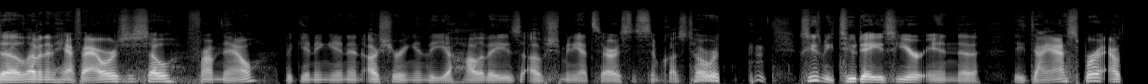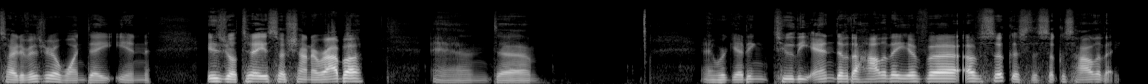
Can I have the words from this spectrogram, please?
uh, 11 and a half hours or so from now, beginning in and ushering in the uh, holidays of Shmini Atzeres and Simchas Torah. Excuse me, two days here in uh, the diaspora outside of Israel, one day in Israel. Today is Hoshana Rabbah and um and we're getting to the end of the holiday of uh, of Sukkot, the Sukkot holiday.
